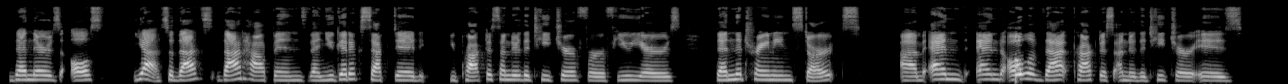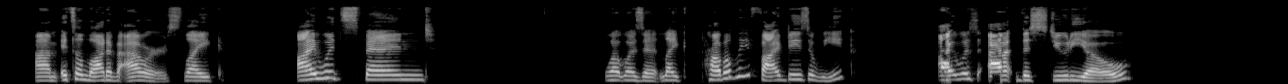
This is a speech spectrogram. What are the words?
then there's also yeah so that's that happens. Then you get accepted. You practice under the teacher for a few years. Then the training starts. Um, and and all of that practice under the teacher is um, it's a lot of hours. Like i would spend what was it? Like probably five days a week. I was at the studio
